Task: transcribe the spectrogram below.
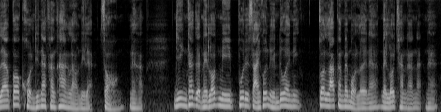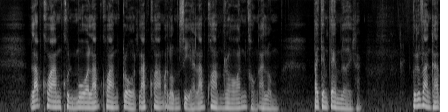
แล้วก็คนที่นั่งข้างๆเรานี่แหละสองนะครับ ยิ่งถ้าเกิดในรถมีผู้โดยสารคนอื่นด้วยนี่ก็รับกันไปหมดเลยนะ ในรถคันนั้นนะนะรับความขุ่นมัว รับความโกรธ รับความอารมณ์เสีย รับความร้อนของอารมณ์ ไปเต็มๆเลยครับ คุณผู้ฟังครับ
